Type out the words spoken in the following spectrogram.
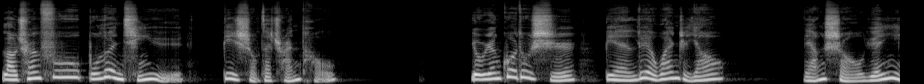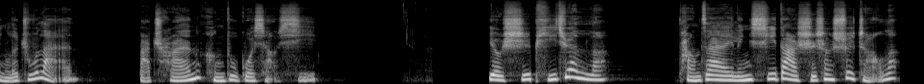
老船夫不论晴雨，必守在船头。有人过渡时，便略弯着腰，两手援引了竹篮，把船横渡过小溪。有时疲倦了，躺在临溪大石上睡着了。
